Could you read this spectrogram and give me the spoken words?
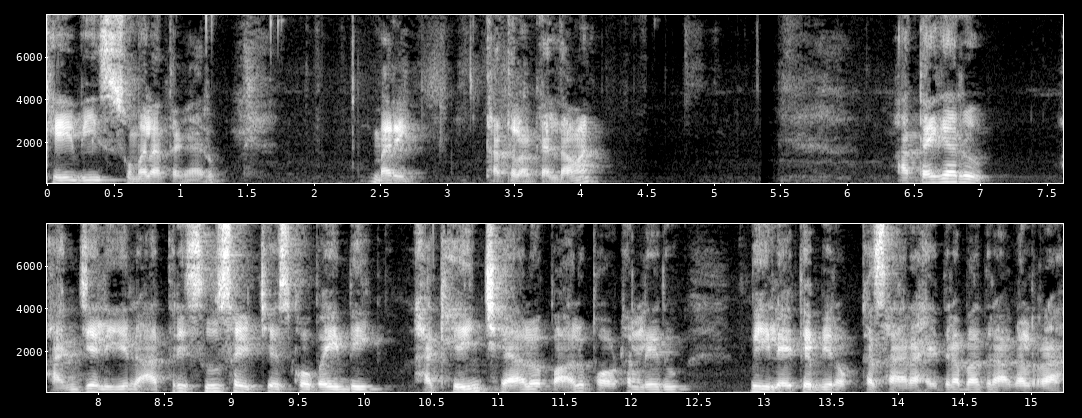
కేవి సుమలత గారు. మరి కథలోకి వెళ్దామా? అత్తయ్య గారు అంజలి రాత్రి సూసైడ్ చేసుకోబోయింది. నాకేం చేయాలో పాలు పోవటం లేదు. వీలైతే మీరు ఒక్కసారి హైదరాబాద్ రాగలరా?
